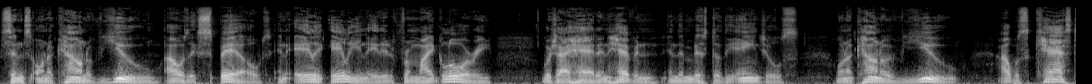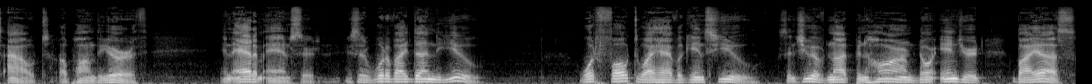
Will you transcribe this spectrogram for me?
Since on account of you I was expelled and alienated from my glory, which I had in heaven in the midst of the angels, on account of you I was cast out upon the earth. And Adam answered, He said, What have I done to you? What fault do I have against you? Since you have not been harmed nor injured by us,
